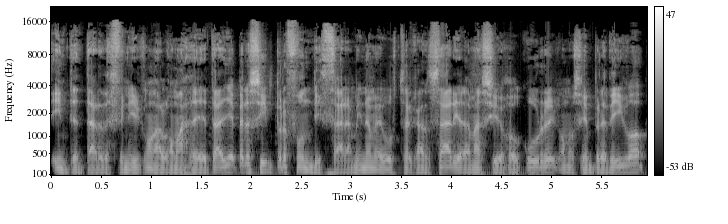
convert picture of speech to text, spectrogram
intentar definir con algo más de detalle, pero sin profundizar. A mí no me gusta cansar y además si os ocurre, como siempre digo,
